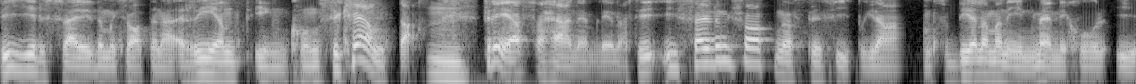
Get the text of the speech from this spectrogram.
blir Sverigedemokraterna rent inkonsekventa. Mm. För det är så här nämligen att i, i Sverigedemokraternas principprogram så delar man in människor i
